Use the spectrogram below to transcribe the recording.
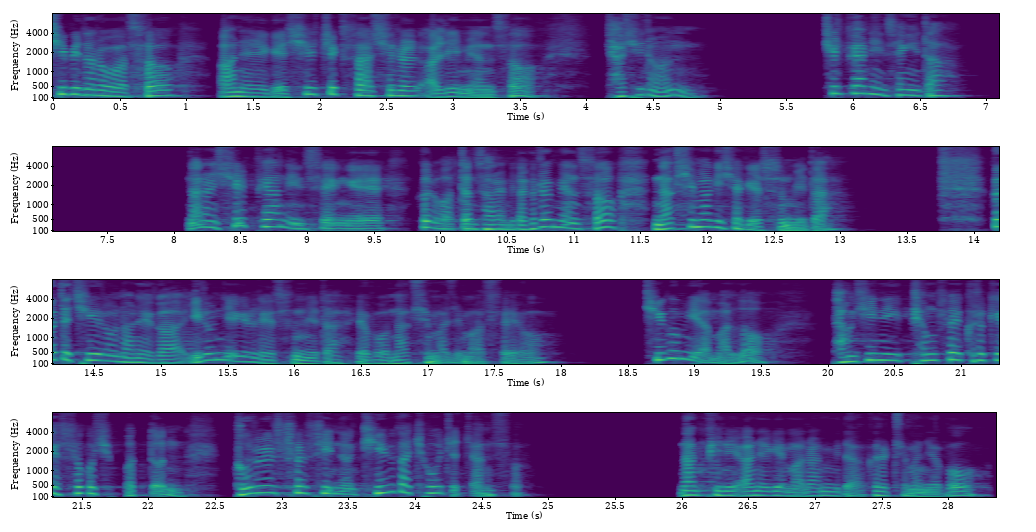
집이 들어와서 아내에게 실직 사실을 알리면서 자신은 실패한 인생이다. 나는 실패한 인생에 걸어왔던 사람이다. 그러면서 낙심하기 시작했습니다. 그때 지혜로운 아내가 이런 얘기를 했습니다. 여보, 낙심하지 마세요. 지금이야말로 당신이 평소에 그렇게 쓰고 싶었던 글을 쓸 수 있는 기회가 주어졌지 않소. 남편이 아내에게 말합니다. 그렇지만 여보,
